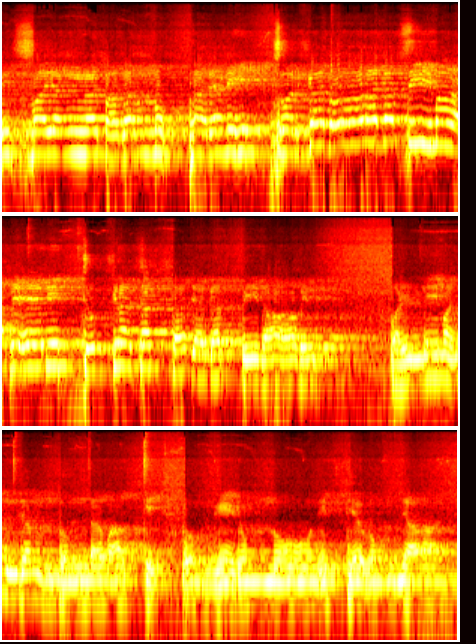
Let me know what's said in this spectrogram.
വിസ്മയങ്ങൾ പകർന്നു ഭരണി. സ്വർഗതോളക സീമാദേവി ശുക്രശക്ത ജഗത്പിതാവിൽ പള്ളിമഞ്ചം തുണ്ടമാക്കി പൊങ്ങിടുന്നു നിത്യവും ഞാൻ.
